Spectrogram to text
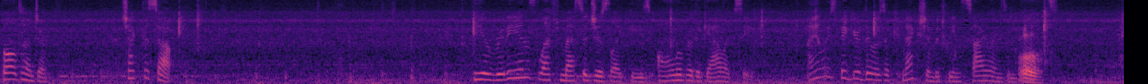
Vault Hunter, check this out. The Eridians left messages like these all over the galaxy. I always figured there was a connection between sirens and Whoa. vaults. I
